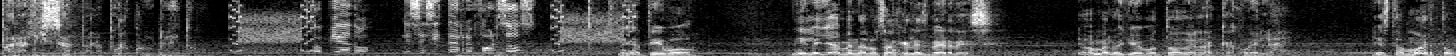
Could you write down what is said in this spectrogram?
paralizándolo por completo. Copiado. ¿Necesita refuerzos? Negativo. Ni le llamen a Los Ángeles Verdes. Yo me lo llevo todo en la cajuela. Ya está muerto.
